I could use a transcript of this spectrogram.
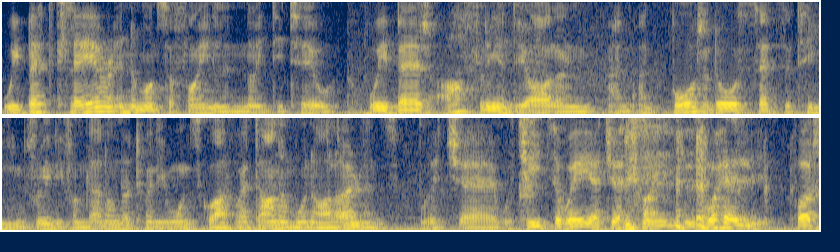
we bet Clare in the Munster final in '92. We bet Offaly in the All Ireland, and, and both of those sets of teams, really from that under 21 squad, went on and won All Irelands, which uh, which eats away at your times as well. But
